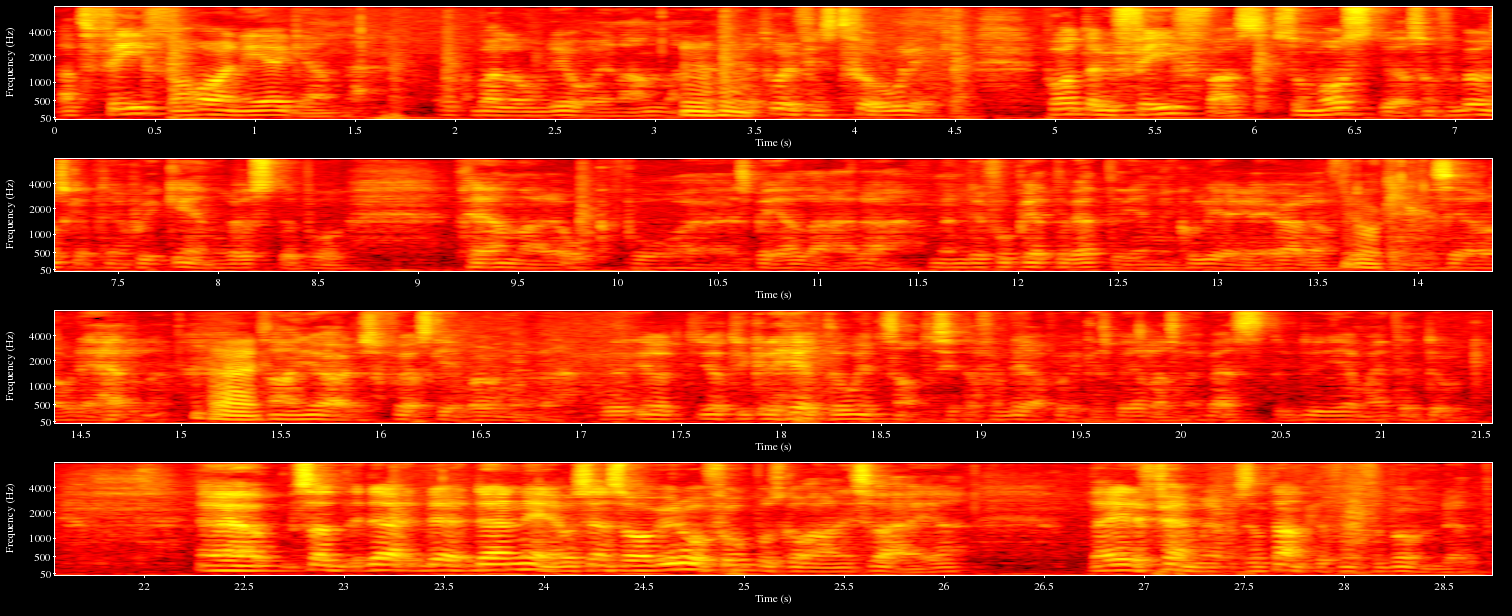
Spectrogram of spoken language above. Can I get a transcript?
Att Fifa har en egen och Ballon d'Or en annan. Mhm. Jag tror det finns två olika. Pratar du Fifas så måste jag som förbundskapten skicka in röster på tränare och på eh, spelare där. Men det får Peter Wettergren, min kollega, göra. För jag är inte Okej. intresserad av det heller. Nej. Så han gör det så får jag skriva under det. Jag, jag, tycker det är helt ointressant att sitta och fundera på vilka spelare som är bäst. Det ger mig inte ett dugg. Eh, så där, där, den är. Och sen så har vi då fotbollsgalan i Sverige. Där är det fem representanter från förbundet.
